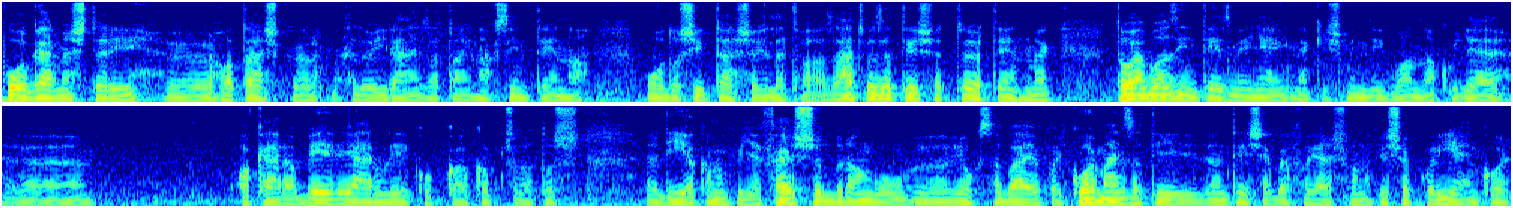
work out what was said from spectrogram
polgármesteri hatáskör előirányzatainak szintén a módosítása, illetve az átvezetése történt meg. Továbbá az intézményeinknek is mindig vannak ugye akár a bérjárulékokkal kapcsolatos díjak, amik ugye felsőbb rangú jogszabályok vagy kormányzati döntések befolyásolnak, és akkor ilyenkor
